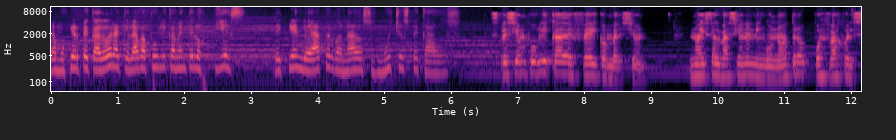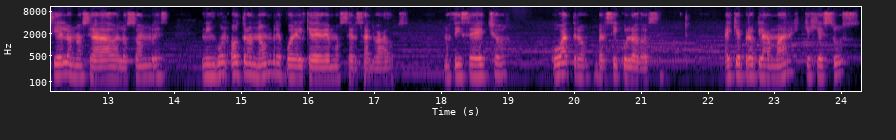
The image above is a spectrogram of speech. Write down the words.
La mujer pecadora que lava públicamente los pies de quien le ha perdonado sus muchos pecados. Expresión pública de fe y conversión. No hay salvación en ningún otro, pues bajo el cielo no se ha dado a los hombres ningún otro nombre por el que debemos ser salvados. Nos dice Hechos 4, versículo 12. Hay que proclamar que Jesús,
